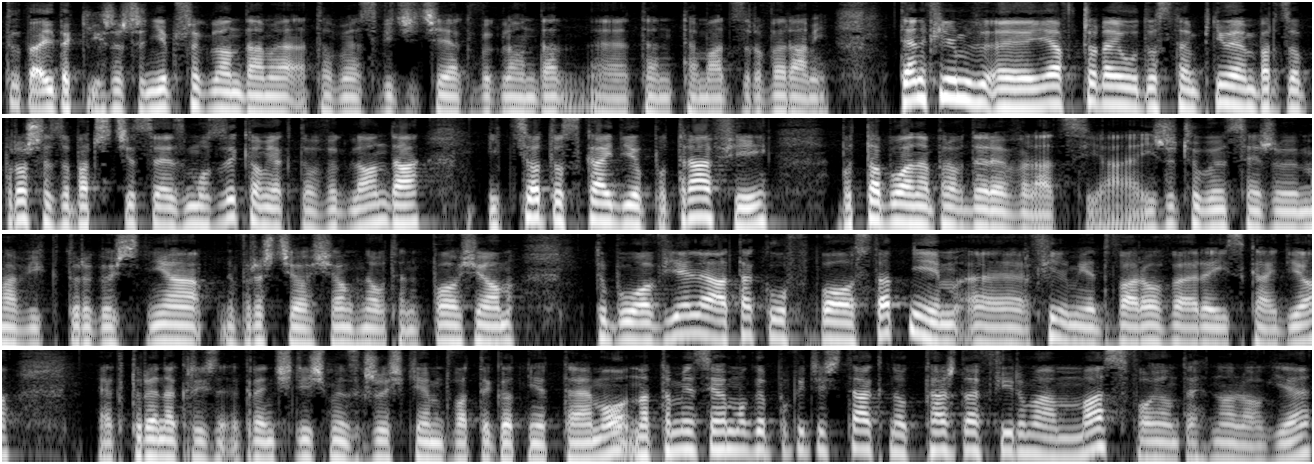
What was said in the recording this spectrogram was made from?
Tutaj takich rzeczy nie przeglądamy, natomiast widzicie, jak wygląda e, ten temat z rowerami. Ten film e, ja wczoraj udostępniłem, bardzo proszę, zobaczcie sobie z muzyką, jak to wygląda i co to Skydio potrafi, bo to była naprawdę rewelacja i życzyłbym sobie, żeby Mavic któregoś dnia wreszcie osiągnął ten poziom. Tu było wiele ataków po ostatnim e, filmie Dwa rowery i Skydio, które nakręciliśmy z Grzyśkiem dwa tygodnie temu. Natomiast ja mogę powiedzieć tak, no każda firma ma swoją technologię.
